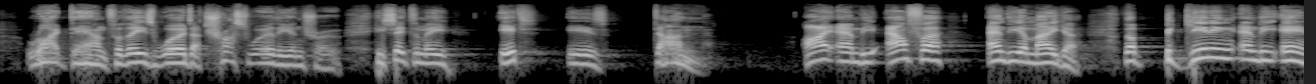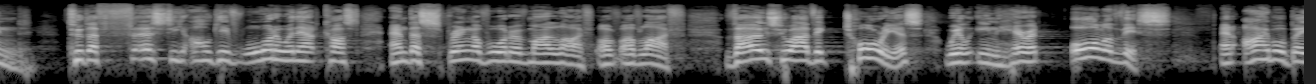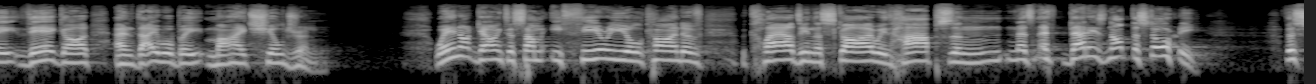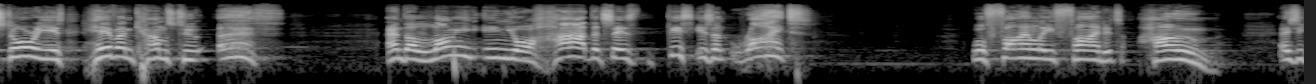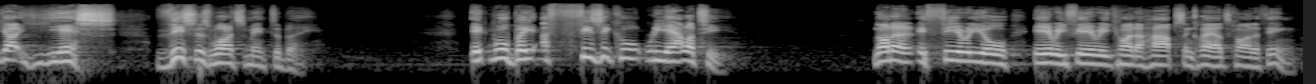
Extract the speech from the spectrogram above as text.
Write down, for these words are trustworthy and true. He said to me, It is done. I am the Alpha and the Omega, the beginning and the end. To the thirsty, I'll give water without cost and the spring of water of my life, of, of life. Those who are victorious will inherit all of this, and I will be their God, and they will be my children. We're not going to some ethereal kind of clouds in the sky with harps, and that's, that is not the story. The story is heaven comes to earth. And the longing in your heart that says, This isn't right, will finally find its home as you go, Yes, this is what it's meant to be. It will be a physical reality not an ethereal, airy fairy kind of harps and clouds kind of thing.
